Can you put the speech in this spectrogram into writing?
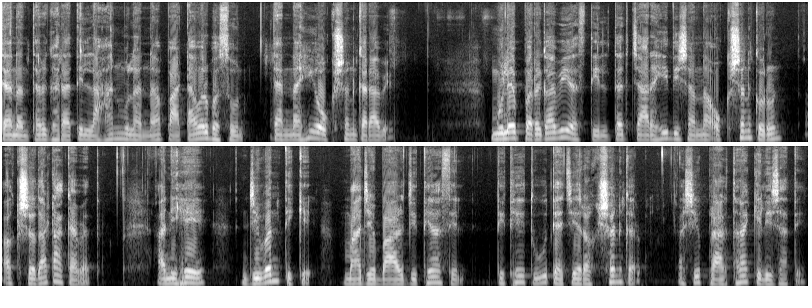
त्यानंतर घरातील लहान मुलांना पाटावर बसवून त्यांनाही औक्षण करावे. मुले परगावी असतील तर चारही दिशांना औक्षण करून अक्षदा टाकाव्यात. आणि हे जिवंतिके माझे बाळ जिथे असेल तिथे तू त्याचे रक्षण कर अशी प्रार्थना केली जाते.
